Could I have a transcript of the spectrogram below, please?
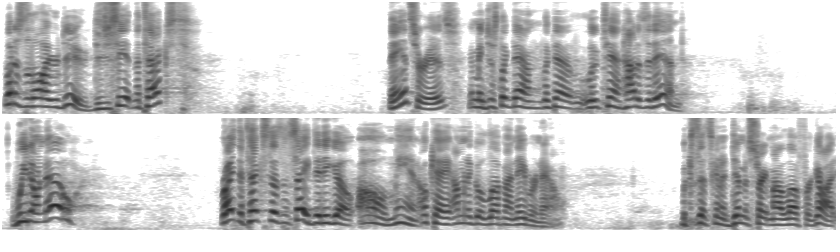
What does the lawyer do? Did you see it in the text? The answer is I mean, just look down, look down at Luke 10. How does it end? We don't know. Right? The text doesn't say, did he go, oh man, okay, I'm going to go love my neighbor now? Because that's going to demonstrate my love for God.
